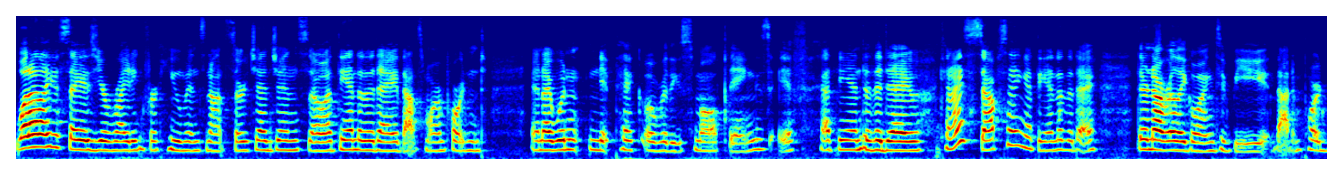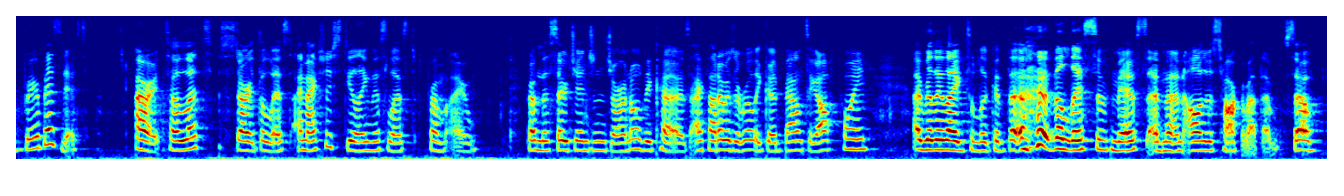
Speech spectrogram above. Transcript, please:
What I like to say is you're writing for humans, not search engines. So at the end of the day, that's more important. And I wouldn't nitpick over these small things if at the end of the day, can I stop saying at the end of the day, they're not really going to be that important for your business. All right, so let's start the list. I'm actually stealing this list from a from the Search Engine Journal because I thought it was a really good bouncing off point. I really like to look at the the list of myths and then I'll just talk about them. So,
